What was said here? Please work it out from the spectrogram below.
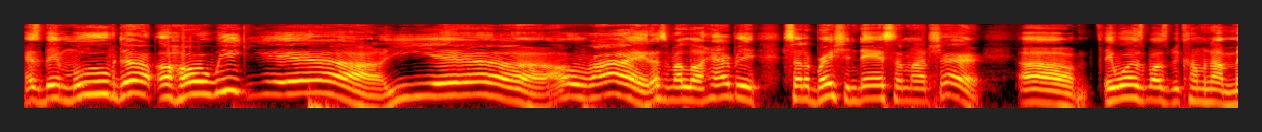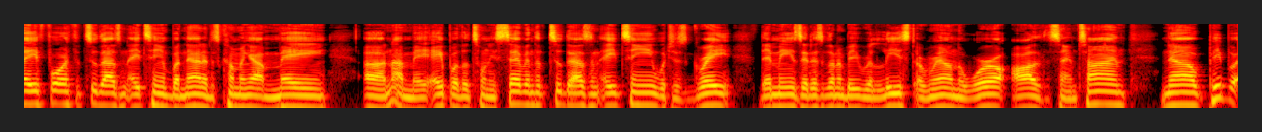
has been moved up a whole week. Yeah. Yeah. All right. That's my little happy celebration dance in my chair. Um, it was supposed to be coming out May 4th of 2018, but now that it's coming out May uh, not May, April the 27th of 2018, which is great. That means that it's going to be released around the world all at the same time. Now, people,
